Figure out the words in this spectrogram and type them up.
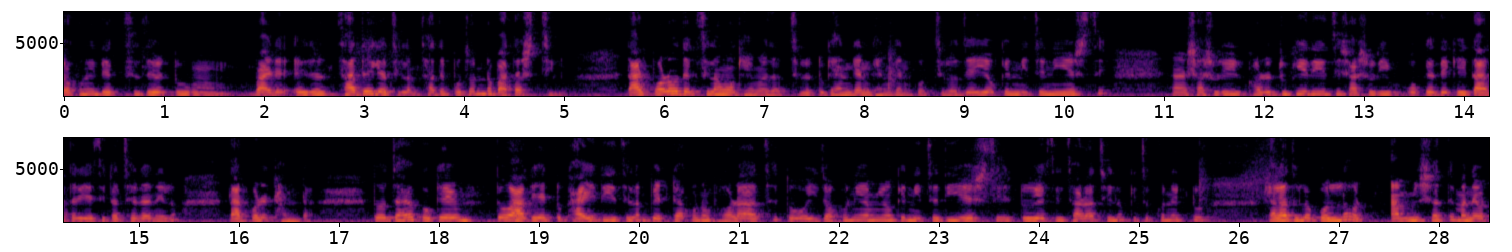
যখনই দেখছে যে একটু বাইরে, এই যে ছাদে গেছিলাম, ছাদে প্রচণ্ড বাতাস ছিল। তারপরেও দেখছিলাম ও ঘেমে যাচ্ছিল, একটু ঘ্যান ঘ্যান ঘ্যান ঘ্যান করছিল। যেই ওকে নিচে নিয়ে এসছি শাশুড়ির ঘরে ঢুকিয়ে দিয়েছি, শাশুড়ি ওকে দেখেই তাড়াতাড়ি এসিটা ছেড়ে নিল। তারপরে ঠান্ডা। তো যাই হোক, ওকে তো আগে একটু খাইয়ে দিয়েছিলাম, পেটটা এখনও ভরা আছে। তো ওই যখনই আমি ওকে নিচে দিয়ে এসছি, একটু এসি ছাড়া ছিল, কিছুক্ষণ একটু খেলাধুলো করল আম্মির সাথে মানে ওর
